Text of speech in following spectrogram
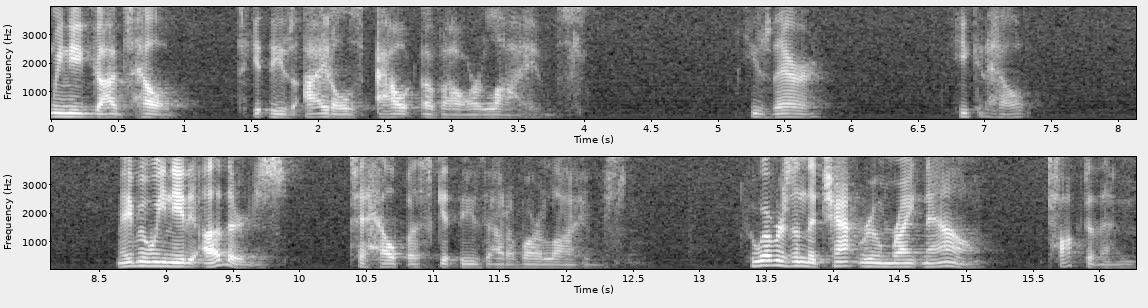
we need God's help to get these idols out of our lives. He's there, He could help. Maybe we need others to help us get these out of our lives. Whoever's in the chat room right now, talk to them.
